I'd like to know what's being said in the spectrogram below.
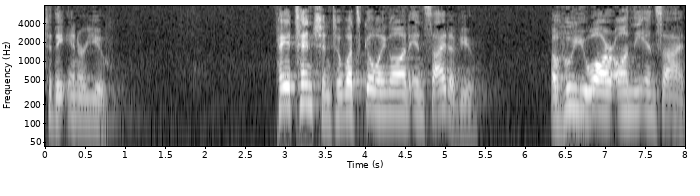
to the inner you. Pay attention to what's going on inside of you, of who you are on the inside.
